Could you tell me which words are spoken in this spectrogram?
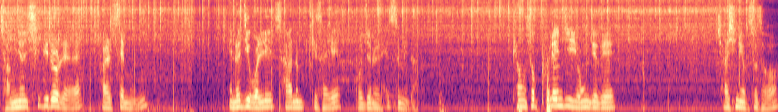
작년 11월에 발쌤은 에너지 관리 산업 기사에 도전을 했습니다. 평소 플랜지 용접에 자신이 없어서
